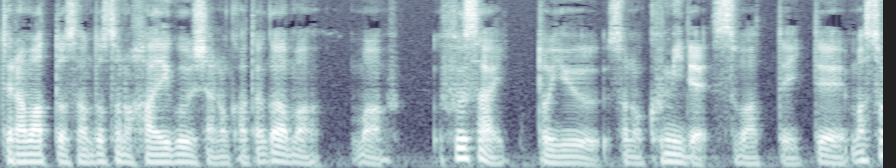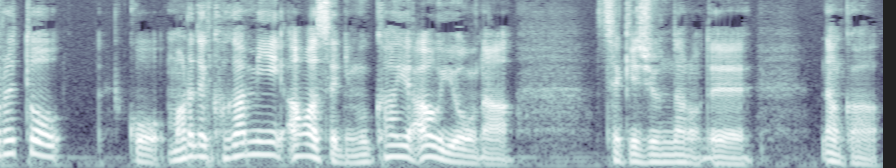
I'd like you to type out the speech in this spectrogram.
テラマットさんとその配偶者の方が、まあ、まあ、夫妻というその組で座っていて、まあ、それと、こう、まるで鏡合わせに向かい合うような席順なので、なんか、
